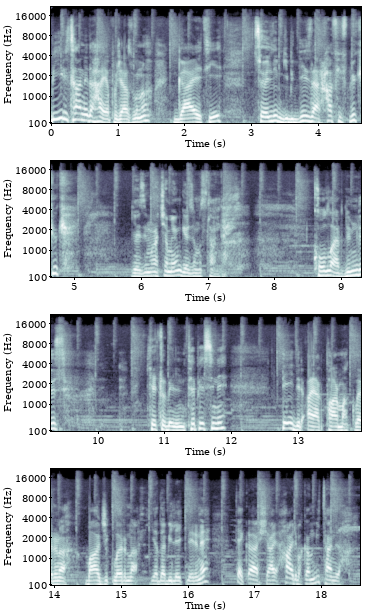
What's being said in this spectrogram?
Bir tane daha yapacağız bunu. Gayet iyi. Söylediğim gibi dizler hafif bükük. Gözümü açamıyorum, gözüm ıslandı. Kollar dümdüz. Kettlebell'in tepesini değdir ayak parmaklarına, bağcıklarına ya da bileklerine. Tekrar aşağıya. Haydi bakalım bir tane daha.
